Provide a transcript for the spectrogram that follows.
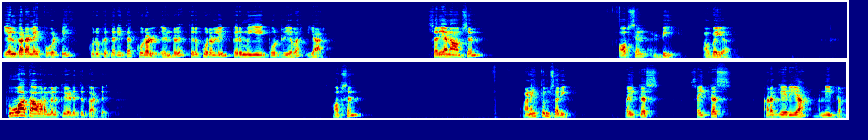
ஏழ்கடலை புகட்டி குறுக்கு தரித்த குரல் என்று திருக்குறளின் பெருமையை போற்றியவர் யார்? சரியான ஆப்ஷன் ஆப்ஷன் டி ஔவையார். பூவா தாவரங்களுக்கு எடுத்துக்காட்டு. ஆப்ஷன் அனைத்தும் சரி. பைக்கஸ் சைக்கஸ் அரகேரியா நீட்டம்.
